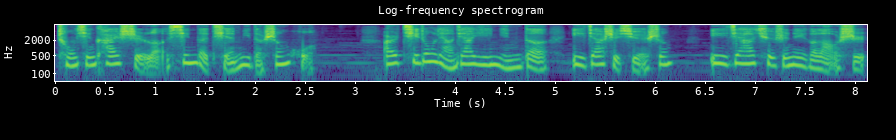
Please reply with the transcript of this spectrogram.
重新开始了新的甜蜜的生活。而其中两家移民的一家是学生，一家却是那个老师。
